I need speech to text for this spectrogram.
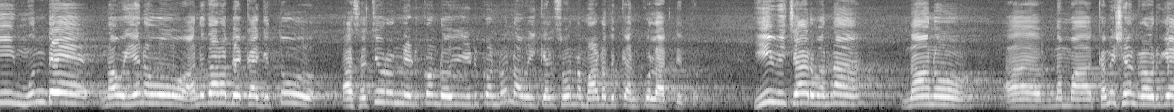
ಈ ಮುಂದೆ ನಾವು ಏನೋ ಅನುದಾನ ಬೇಕಾಗಿತ್ತು, ಆ ಸಚಿವರನ್ನು ಇಟ್ಕೊಂಡು ಇಟ್ಕೊಂಡು ನಾವು ಈ ಕೆಲಸವನ್ನು ಮಾಡೋದಕ್ಕೆ ಅನುಕೂಲ ಆಗ್ತಿತ್ತು. ಈ ವಿಚಾರವನ್ನು ನಾನು ನಮ್ಮ ಕಮಿಷನರ್ ಅವ್ರಿಗೆ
